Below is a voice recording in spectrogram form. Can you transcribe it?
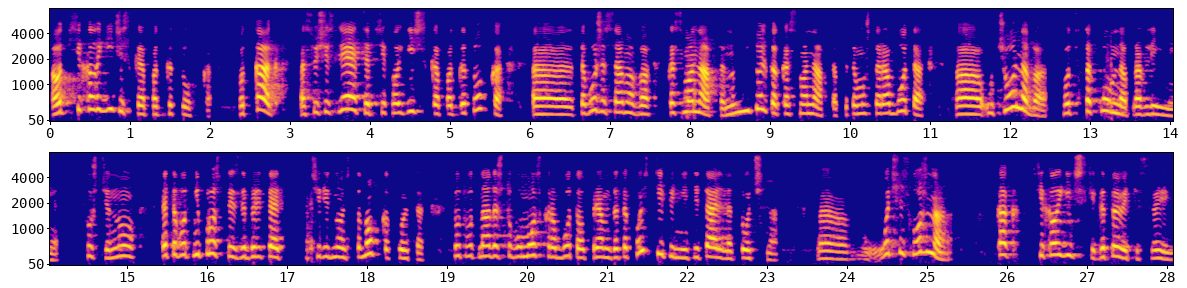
А вот психологическая подготовка – вот как осуществляется психологическая подготовка э, того же самого космонавта, ну не только космонавта, потому что работа э, ученого вот в таком направлении, слушайте, ну это вот не просто изобретать очередной станок какой-то, тут вот надо, чтобы мозг работал прям до такой степени детально, точно. Э, очень сложно. Как психологически готовите свои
